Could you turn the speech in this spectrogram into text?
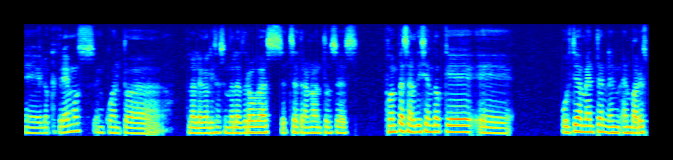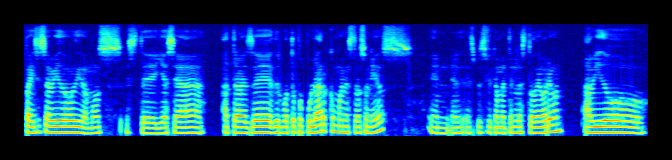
lo que creemos en cuanto a la legalización de las drogas, etcétera, ¿no? Entonces, puedo empezar diciendo que eh, últimamente en, varios países ha habido, digamos, este, ya sea a través del voto popular como en Estados Unidos, en, específicamente en el estado de Oregon, ha habido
